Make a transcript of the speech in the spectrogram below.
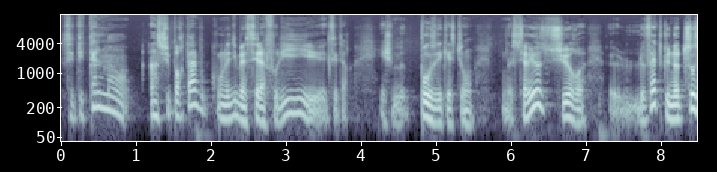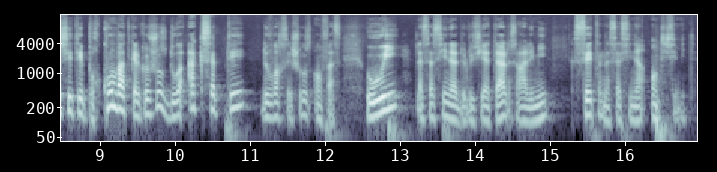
c'était tellement insupportable qu'on a dit, ben c'est la folie, etc. Et je me pose des questions sérieuses sur euh, le fait que notre société, pour combattre quelque chose, doit accepter de voir ces choses en face. Oui, l'assassinat de Lucie Attal, Sarah Lémy, c'est un assassinat antisémite.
